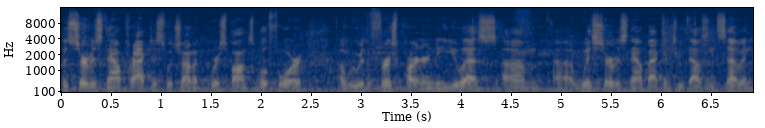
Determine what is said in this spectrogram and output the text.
The ServiceNow practice, which I'm responsible for, uh, we were the first partner in the US um, uh, with ServiceNow back in 2007.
